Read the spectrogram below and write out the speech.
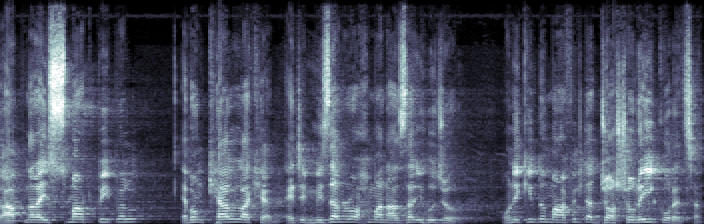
তো আপনারা স্মার্ট পিপল এবং খেয়াল রাখেন, এই যে মিজানুর রহমান আজহারি হুজুর, উনি কিন্তু মাহফিলটা যশোরেই করেছেন।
